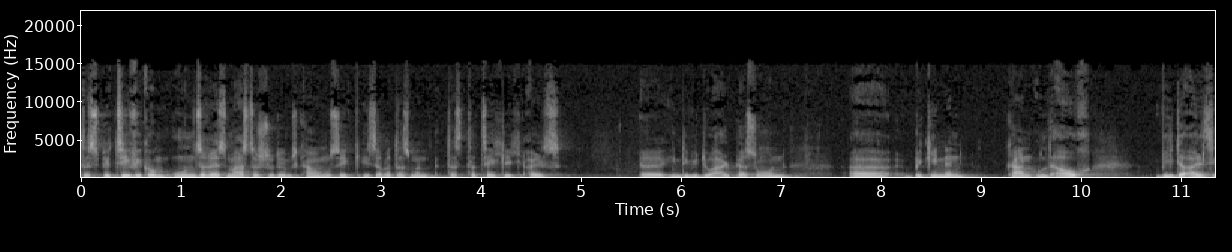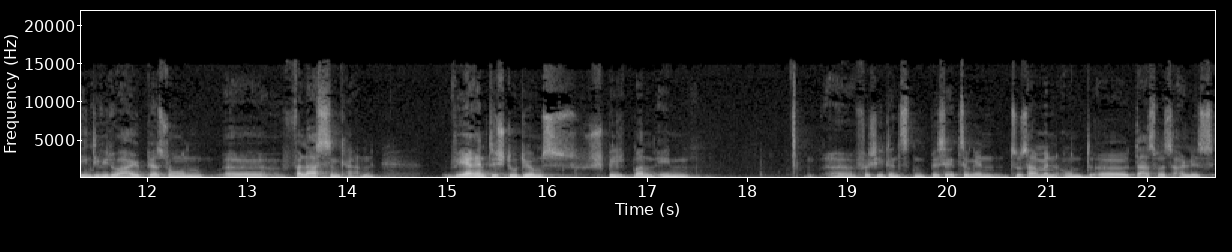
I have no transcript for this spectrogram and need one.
Das Spezifikum unseres Masterstudiums Kammermusik ist aber, dass man das tatsächlich als äh, Individualperson äh, beginnen kann und auch wieder als Individualperson äh, verlassen kann. Während des Studiums spielt man in äh, verschiedensten Besetzungen zusammen und äh, das, was alles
